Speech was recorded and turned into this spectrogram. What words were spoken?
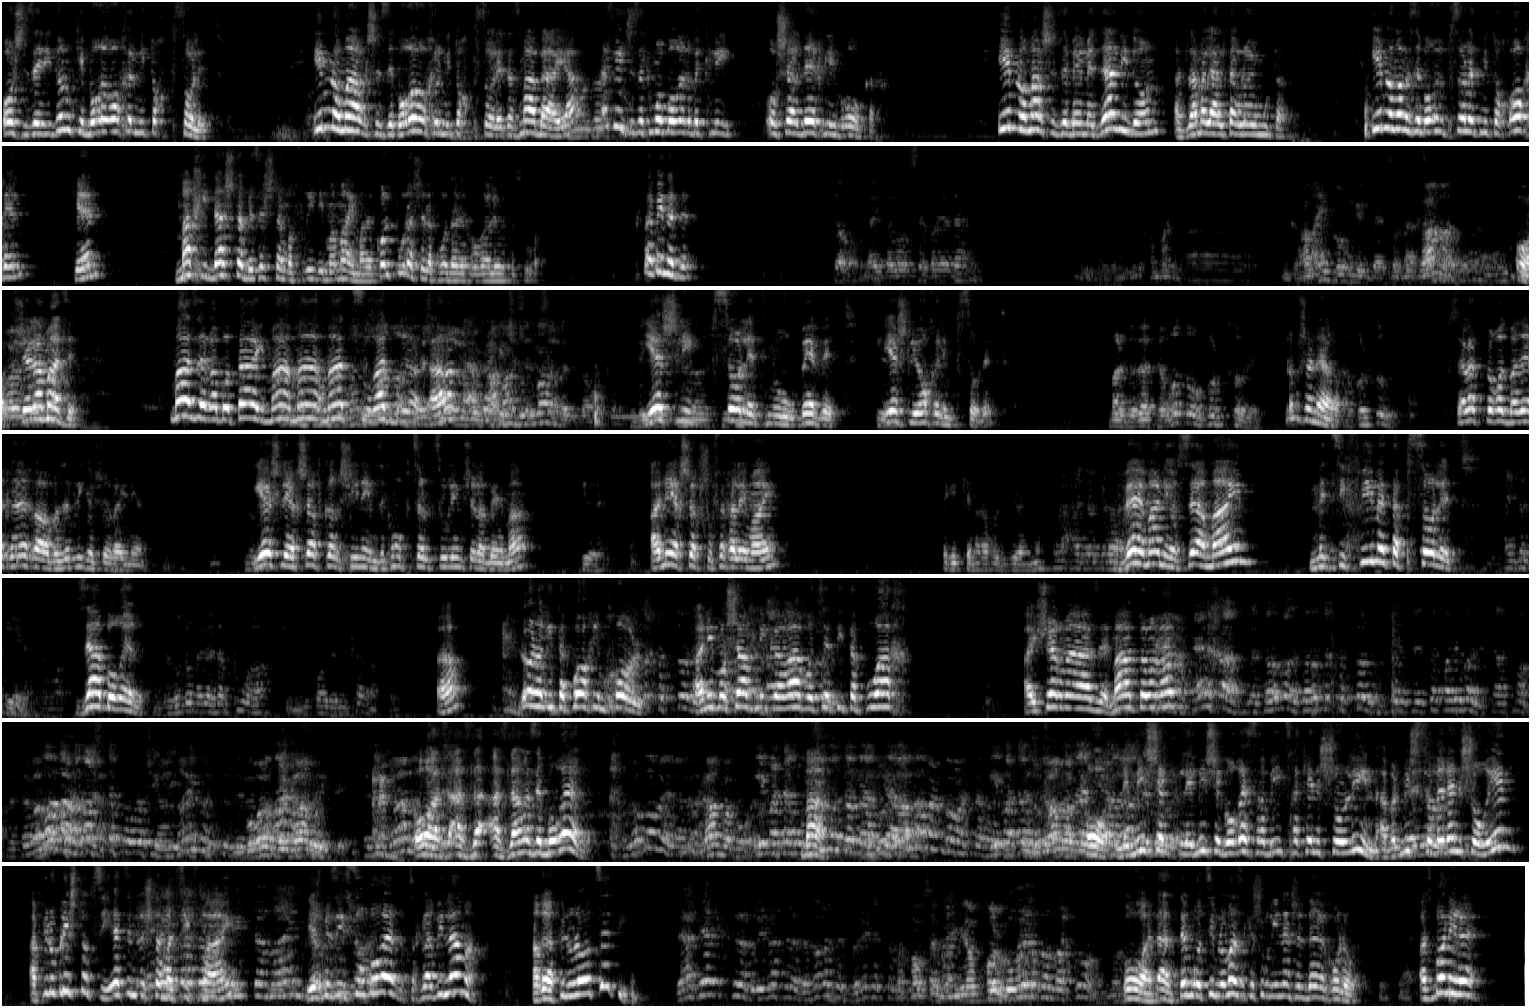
או שזה נידון כבורר אוכל מתוך פסולת? אם נאמר שזה בורר אוכל מתוך פסולת, אז מה הבעיה? נגיד שזה כמו בורר בכלי, או שהדרך לברור כך. אם נאמר שזה באמת זה הנידון, אז למה לאלתר לא יהיה מותר? אם נאמר שזה בורר פסולת מתוך אוכל, כן? מה חידשת בזה שאתה מפריד עם המים? הרי כל פעולה של הפרדה לכאורה להיות אסורה. צריך להבין את זה. לא, אולי אתה לא עושה בידיים. המים. גורמים בעצם. או, השאלה מה זה? מה זה רבותיי? מה, מה, מה צורת ברירה? יש אה? ברירה? יש לי פסולת מעורבבת, יש לי אוכל עם פסולת, מה, לגבי הפירות או כל פסולת? לא משנה הרב. הכל סוג. סלט פירות בדרך אליך, אבל זה בלי קשר לעניין. יש לי עכשיו קרשינים, זה כמו פצלצולים של הבהמה, כן. אני עכשיו שופך עליהם מים, תגיד כן הרב עוד בשביל העניין. ומה אני עושה? המים מציפים את הפסולת. זה הבורר, זה לא דומה לתפוח, כי פה זה ניכר הפסולת. אה? לא נגיד תפוח עם חול, אני מושבניק הרב, הוצאתי תפוח, הישר מהזה, מה אתה אומר רב? אין לך, אתה לא- אתה לא צריך את הפסולת, הפסולת נצפה לבד, בפני עצמה. אתה לא לא, לא עשית פעולות שהיא... או, אז- למה זה בורר? לא בורר. אם אתה? מוציא אותו מהקערה, או, למי שגורס רבי יצחק אין שולין, אבל מי שסובר אין שורין, אפילו בלי שתוציא, עצם זה שאתה מציף מים, יש בזה איסור בורר, צריך להבין למה. הרי אפילו לא הוצאתי. זה הדרך של הברירה של הדבר הזה, ברגע שאתה מכניס את המים, הוא. בורר במקום. או, אז אתם רוצים לומר זה קשור לעניין של דרך או לא. אז בואו נראה.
